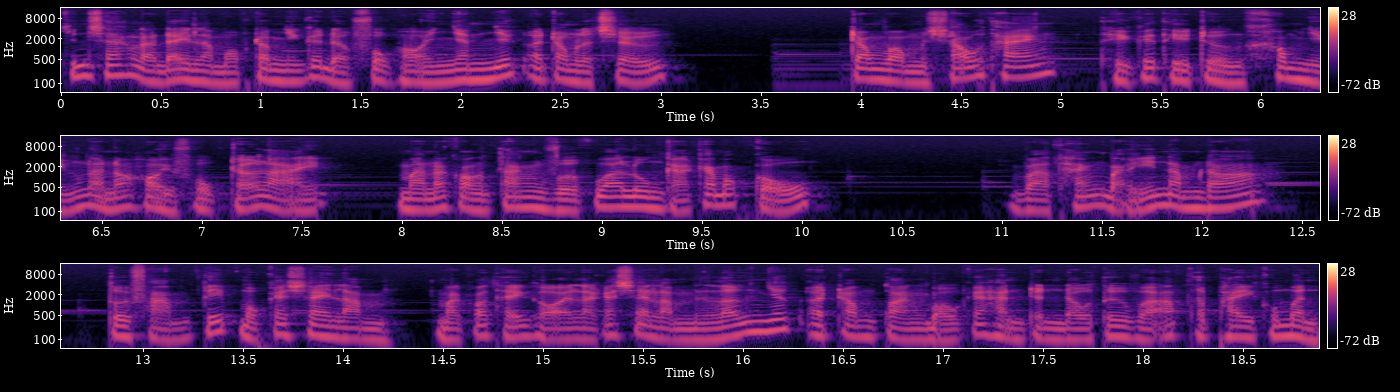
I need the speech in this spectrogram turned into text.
chính xác là đây là một trong những cái đợt phục hồi nhanh nhất ở trong lịch sử trong vòng 6 tháng thì cái thị trường không những là nó hồi phục trở lại mà nó còn tăng vượt qua luôn cả cái mốc cũ. Và tháng 7 năm đó, tôi phạm tiếp một cái sai lầm mà có thể gọi là cái sai lầm lớn nhất ở trong toàn bộ cái hành trình đầu tư vào Afterpay của mình.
